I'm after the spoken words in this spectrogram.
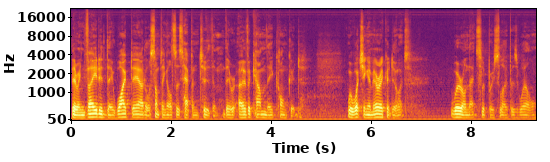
They're invaded, they're wiped out, or something else has happened to them. They're overcome, they're conquered. We're watching America do it. We're on that slippery slope as well.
